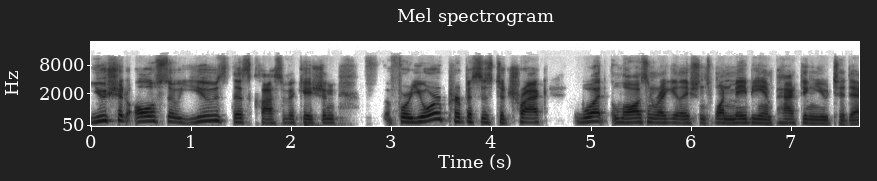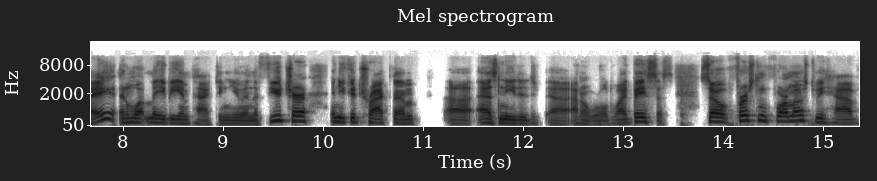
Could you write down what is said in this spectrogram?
you should also use this classification for your purposes to track what laws and regulations one may be impacting you today and what may be impacting you in the future. And you could track them uh, as needed uh, on a worldwide basis. So, first and foremost, we have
